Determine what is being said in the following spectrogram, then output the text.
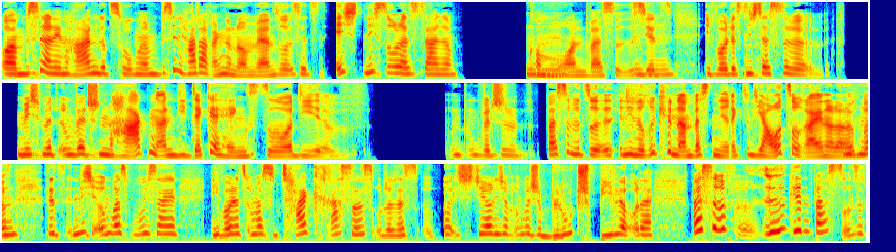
oder ein bisschen an den Haaren gezogen ein bisschen härter rangenommen werden. So ist jetzt echt nicht so, dass ich sage, come Mhm. on, weißt du, ist Mhm. jetzt, ich wollte jetzt nicht, dass du mich mit irgendwelchen Haken an die Decke hängst, so die äh, und irgendwelche, weißt du, mit so in den Rücken am besten direkt in die Haut so rein oder irgendwas. Mhm. Ist jetzt nicht irgendwas, wo ich sage, ich wollte jetzt irgendwas total krasses oder das, ich stehe auch nicht auf irgendwelche Blutspiele oder weißt du, irgendwas. Und das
